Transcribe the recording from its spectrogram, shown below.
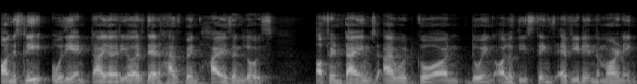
Honestly, over the entire year, there have been highs and lows. Oftentimes, I would go on doing all of these things every day in the morning,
